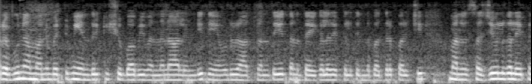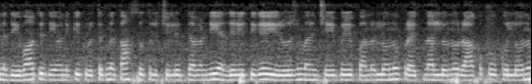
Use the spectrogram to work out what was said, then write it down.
ప్రభు నామాన్ని బట్టి మీ అందరికీ శుభాభివందనాలండి. దేవుడు రాత్రంతా తన తైగల రెక్కల కింద భద్రపరిచి మనల్ని సజీవులుగా లేపిన దేవాతి దేవునికి కృతజ్ఞతాస్థుతులు చెల్లిద్దామండి. అదే రీతిగా ఈరోజు మనం చేయబోయే పనుల్లోనూ ప్రయత్నాల్లోనూ రాకపోకల్లోనూ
